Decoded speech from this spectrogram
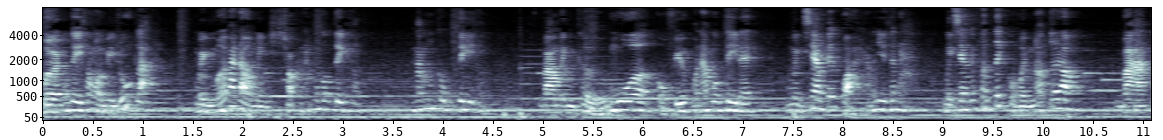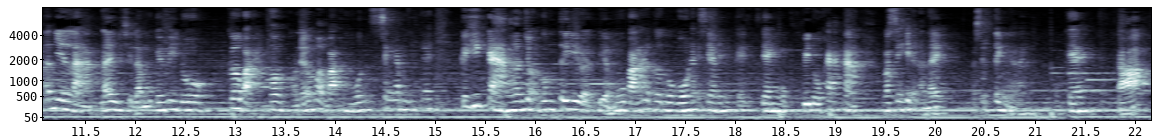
10 công ty xong rồi mình rút lại. Mình mới bắt đầu mình chọn 5 công ty thôi. 5 công ty thôi. Và mình thử mua cổ phiếu của năm công ty đấy. Mình xem kết quả nó như thế nào. Mình xem cái phân tích của mình nó tới đâu. Và tất nhiên là đây chỉ là một cái video cơ bản thôi. Còn nếu mà bạn muốn xem những cái kỹ càng hơn chọn công ty rồi điểm mua bán được cơ cấu vốn hãy xem những cái danh mục video khác nào nó sẽ hiện ở đây. Nó sẽ tinh ở đây. Ok? Đó.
